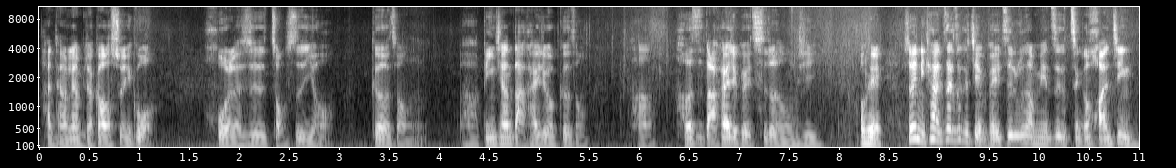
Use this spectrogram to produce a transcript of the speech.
含糖量比较高的水果，或者是总是有各种啊、呃、冰箱打开就有各种啊、盒子打开就可以吃的东西。OK，所以你看在这个减肥之路上面，这个整个环境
